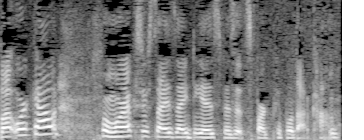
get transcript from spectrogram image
butt workout. For more exercise ideas, visit sparkpeople.com.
